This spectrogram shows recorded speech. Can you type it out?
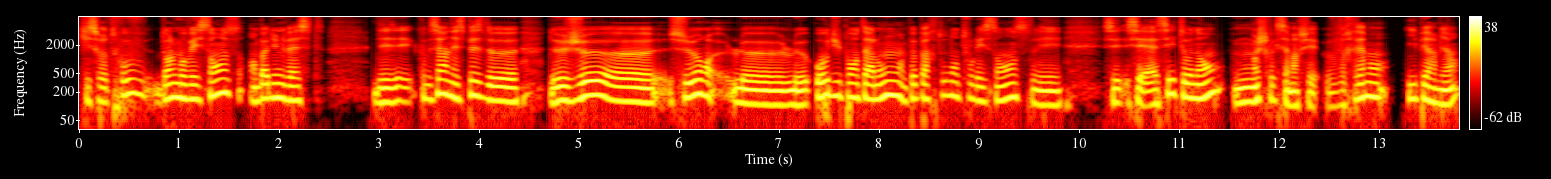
qui se retrouvent dans le mauvais sens en bas d'une veste. Des, comme ça, un espèce de, de jeu euh, sur le, le, haut du pantalon, un peu partout dans tous les sens. Les... C'est assez étonnant. Moi, je trouve que ça marchait vraiment hyper bien.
